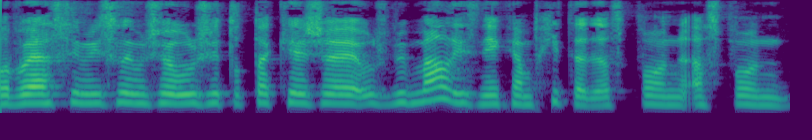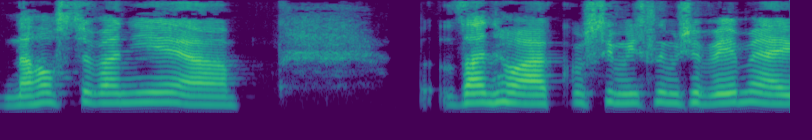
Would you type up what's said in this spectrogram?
lebo ja si myslím, že už je to také, že už by mali z niekam chytať aspoň, aspoň na hostovanie a za ňo ako si myslím, že vieme aj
